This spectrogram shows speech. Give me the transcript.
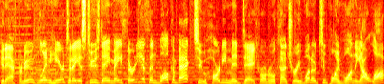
Good afternoon, Glenn here. Today is Tuesday, May 30th, and welcome back to Hardee Midday here on Rural Country 102.1 The Outlaw,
